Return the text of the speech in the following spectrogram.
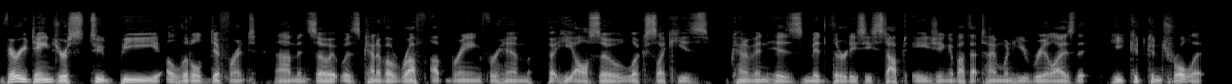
very dangerous to be a little different, um, and so it was kind of a rough upbringing for him. But he also looks like he's kind of in his mid 30s. He stopped aging about that time when he realized that he could control it.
